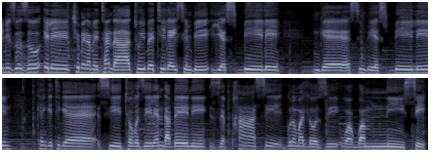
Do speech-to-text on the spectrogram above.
imizuzu ilithumi namithandathu ibethile isimbi yesibili. Ngesimbi yesibili khe ngithi-ke sithokozile endabeni zephasi kunomadlozi wakwamnisi.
